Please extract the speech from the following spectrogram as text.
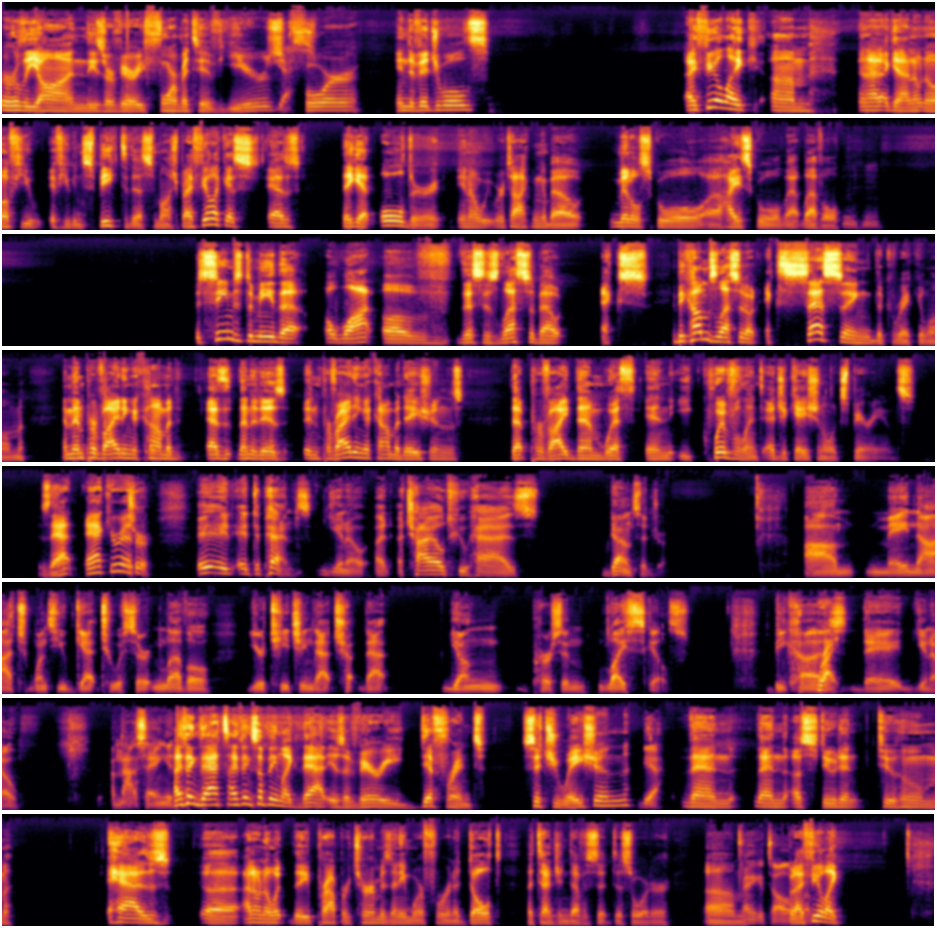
early on, these are very formative years Yes. for individuals. I feel like, um, and I, again, I don't know if you if you can speak to this much, but I feel like as as they get older, you know, we, we're talking about middle school, uh, high school, that level it seems to me that a lot of this is less about ex it becomes less about accessing the curriculum and then providing accommod as than it is in providing accommodations that provide them with an equivalent educational experience. Is that accurate? Sure. It, it, depends. You know, a, a child who has Down syndrome, um, may not once you get to a certain level you're teaching that ch- that young person life skills because Right. they you know i'm not saying it's I think that's I think something like that is a very different situation yeah than than a student to whom has uh I don't know what the proper term is anymore for an adult attention deficit disorder. Um i think it's all but I of them. feel like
